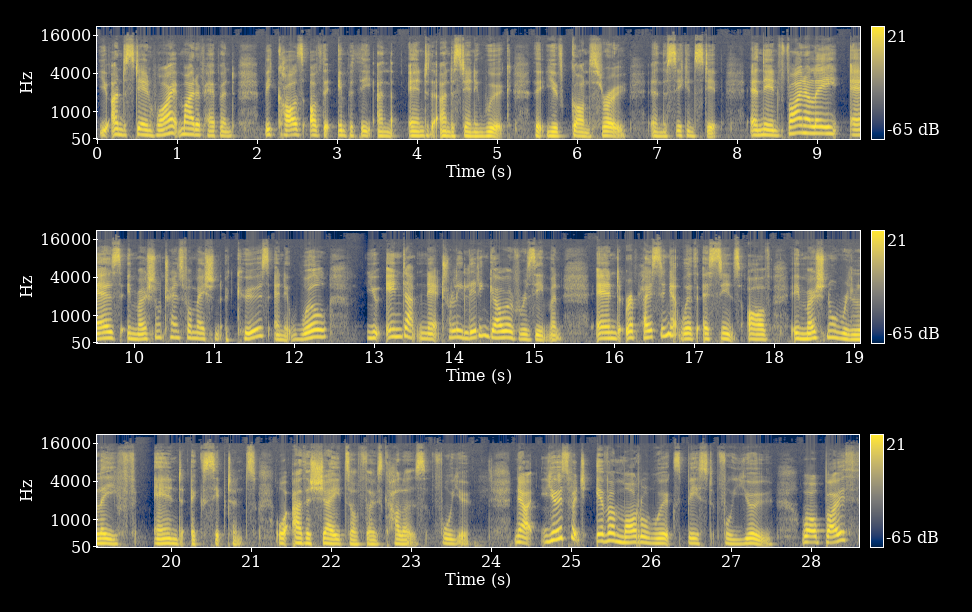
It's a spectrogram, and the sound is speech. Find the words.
you understand why it might have happened because of the empathy and the, and the understanding work that you've gone through in the second step. And then finally, as emotional transformation occurs, and it will you end up naturally letting go of resentment and replacing it with a sense of emotional relief and acceptance or other shades of those colors for you. Now, use whichever model works best for you. While both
